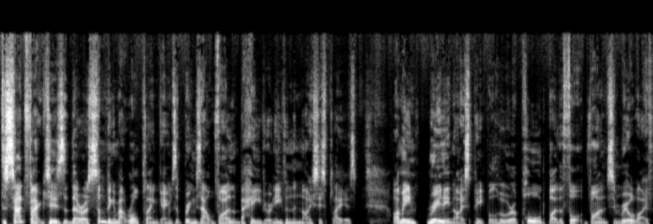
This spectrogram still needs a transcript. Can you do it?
the sad fact is that there are something about role playing games that brings out violent behavior in even the nicest players. I mean, really nice people who are appalled by the thought of violence in real life.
